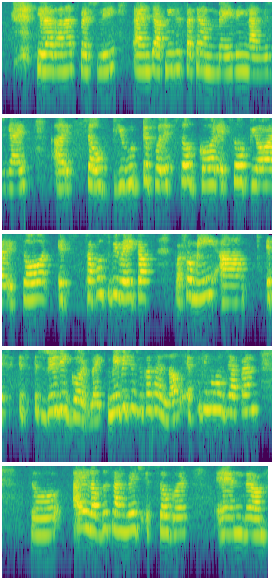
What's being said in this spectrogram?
hiragana especially. And Japanese is such an amazing language guys. Uh, it's so beautiful. It's so good. It's so pure. It's so it's supposed to be very tough. But for me uh, it's it's it's really good. Like maybe just because I love everything about Japan so I love this language. It's so good. And um,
